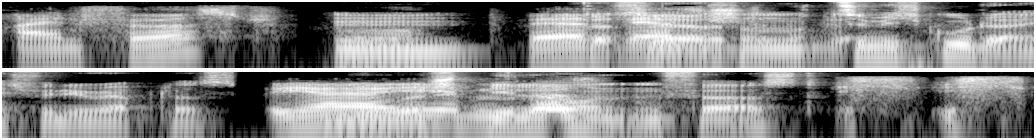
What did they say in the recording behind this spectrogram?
ein First. Mhm. Wär, das wäre ja so schon ziemlich gut eigentlich für die Raptors. Ja, eben. Spieler also, und ein First. Ich, ich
